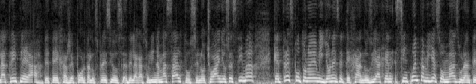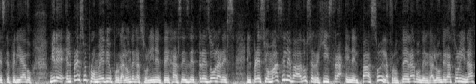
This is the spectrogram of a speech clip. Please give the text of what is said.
La AAA de Texas reporta los precios de la gasolina más altos en ocho años. Estima que 3.9 millones de tejanos viajen 50 millas o más durante este feriado. Mire, el precio promedio por galón de gasolina en Texas es de 3 dólares. El precio más elevado se registra en El Paso, en la frontera, donde el galón de gasolina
